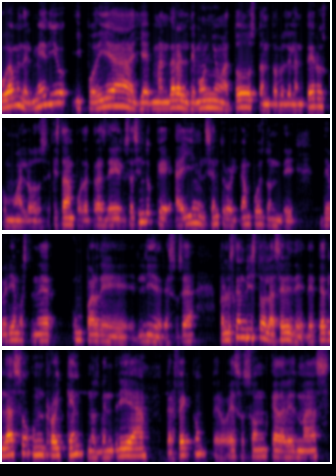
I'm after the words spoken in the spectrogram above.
jugaba en el medio y podía mandar al demonio a todos, tanto a los delanteros como a los que estaban por detrás de él. O sea, siento que ahí en el centro del campo es donde deberíamos tener un par de líderes. O sea, para los que han visto la serie de, Ted Lasso, un Roy Kent nos vendría perfecto, pero esos son cada vez más...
